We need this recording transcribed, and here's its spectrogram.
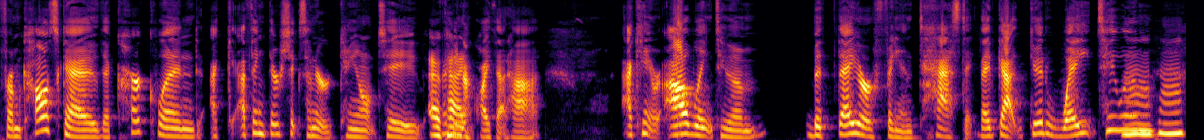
from Costco the Kirkland. I, I think they're 600 count too. Maybe Okay. not quite that high. I can't. I'll link to them. but they are fantastic. They've got good weight to them, hmm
